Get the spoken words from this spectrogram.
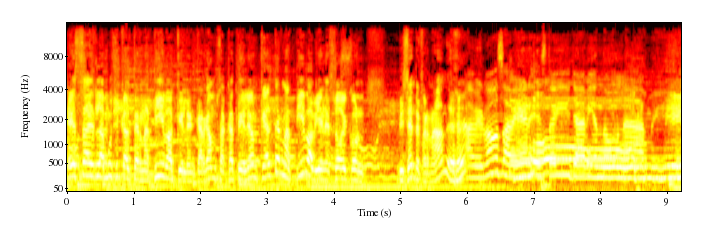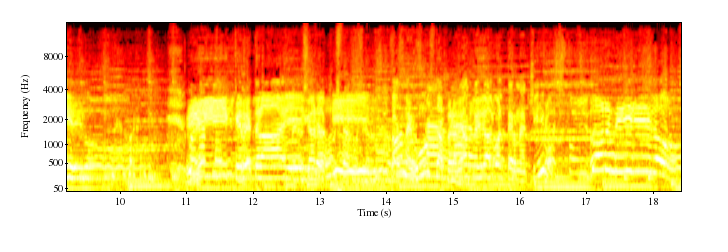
Esta es la música alternativa que le encargamos a Katy de León. ¿Qué alternativa vienes hoy con Vicente Fernández? eh? A ver, vamos a ver. Estoy ya viendo una. Y que me traigan aquí. No me gusta, pero me han pedido algo alternativo. Dormido.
